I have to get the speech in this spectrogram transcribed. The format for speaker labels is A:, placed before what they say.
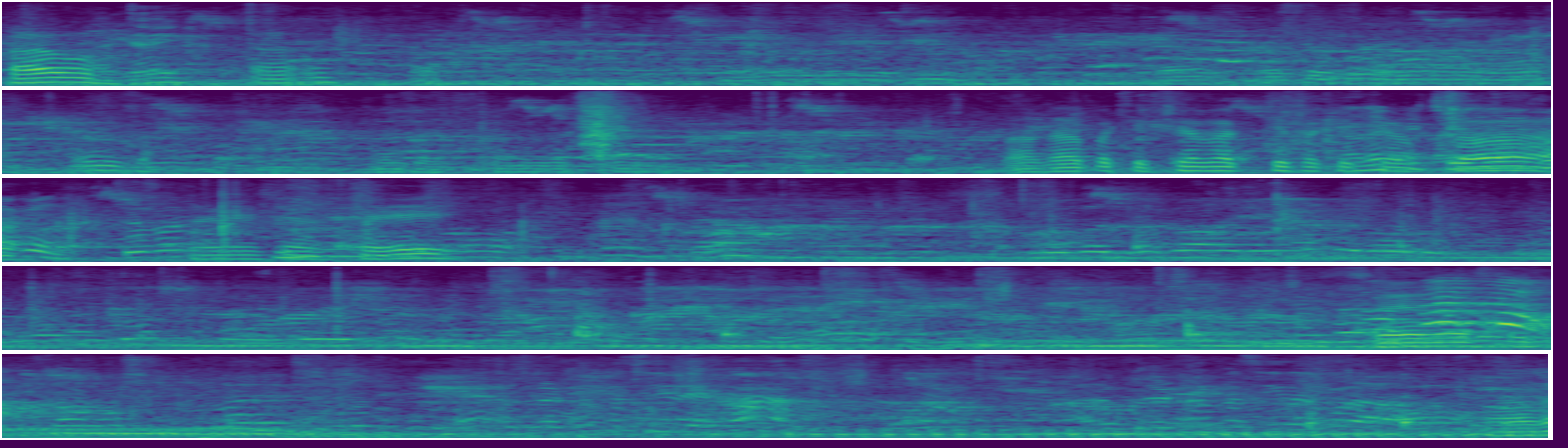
A: Oh. Okay. Uh pakai kita pakai Pakai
